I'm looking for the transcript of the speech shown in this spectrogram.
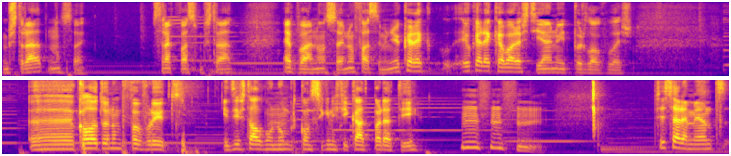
Mestrado? Não sei. Será que faço mestrado? É pá, não sei, não faço a mim. Eu quero, é, eu quero acabar este ano e depois logo vejo. Uh, qual é o teu número favorito? Existe algum número com significado para ti? Sinceramente,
